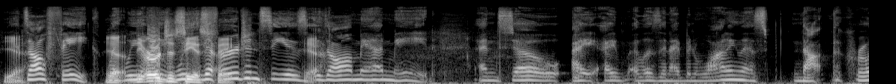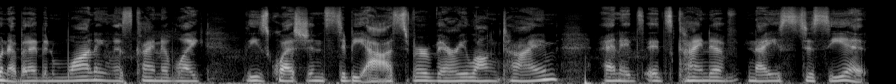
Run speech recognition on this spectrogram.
Yeah. It's all fake. Yeah, Like we, the we- urgency we- is the fake. urgency is, Yeah. is all man made. And so I, I listen, I've been wanting this not the corona, but I've been wanting this kind of like these questions to be asked for a very long time. And it's it's kind of nice to see it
